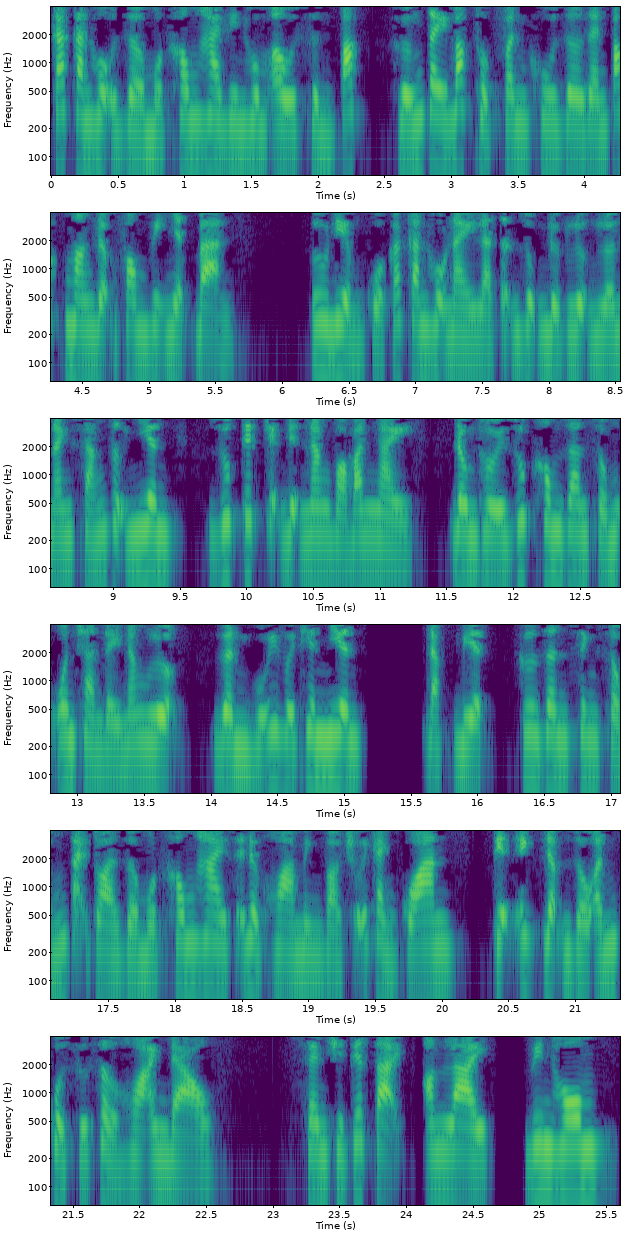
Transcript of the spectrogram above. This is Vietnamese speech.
Các căn hộ giờ 102 Vinhome Ocean Park, hướng Tây Bắc thuộc phân khu Zerzen Park mang đậm phong vị Nhật Bản. Ưu điểm của các căn hộ này là tận dụng được lượng lớn ánh sáng tự nhiên, giúp tiết kiệm điện năng vào ban ngày, đồng thời giúp không gian sống uôn tràn đầy năng lượng, gần gũi với thiên nhiên. Đặc biệt, cư dân sinh sống tại tòa giờ 102 sẽ được hòa mình vào chuỗi cảnh quan, tiện ích đậm dấu ấn của xứ sở hoa anh đào. Xem chi tiết tại online Vinhome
